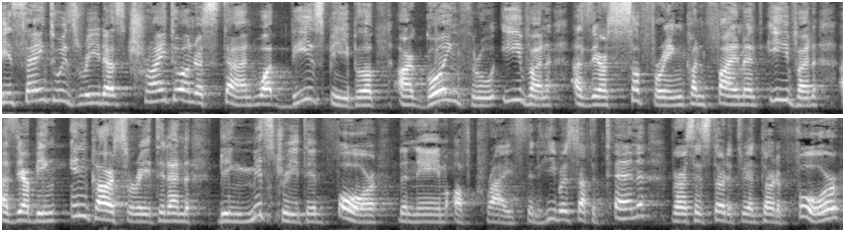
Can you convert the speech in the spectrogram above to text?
He is saying to his readers, try to understand what these people are going through, even as they are suffering confinement, even as they are being incarcerated and being mistreated for the name of Christ. In Hebrews chapter 10, verses 33 and 34,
